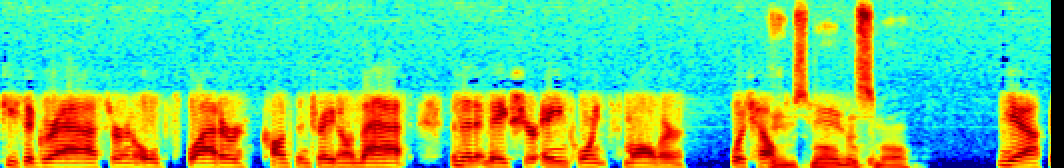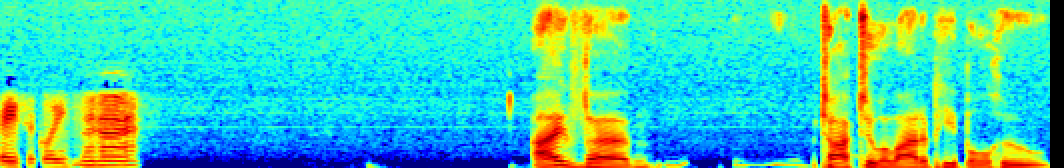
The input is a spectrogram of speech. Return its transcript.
piece of grass or an old splatter concentrate on that. And then it makes your aim point smaller which helps aim small miss small. Yeah basically. Mhm I've um, talked to a lot of people who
